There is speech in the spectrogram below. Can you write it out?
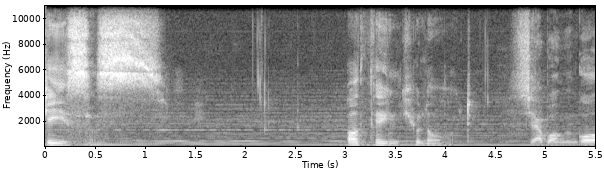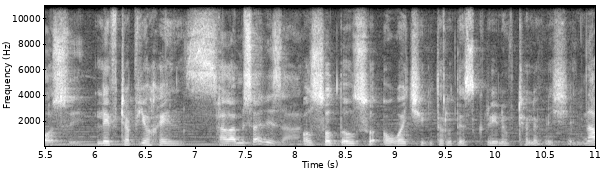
Jesus. Oh, thank you, Lord. Lift up your hands. Also, those who are watching through the screen of television. I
